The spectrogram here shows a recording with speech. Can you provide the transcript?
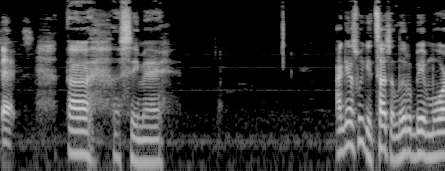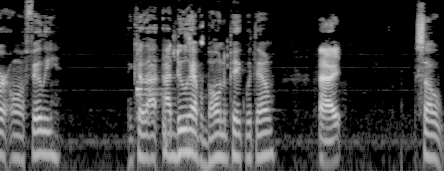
facts. Uh, let's see, man. I guess we could touch a little bit more on Philly because I, I do have a bone to pick with them. All right. So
